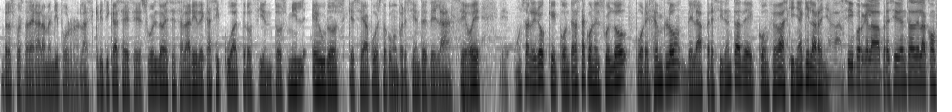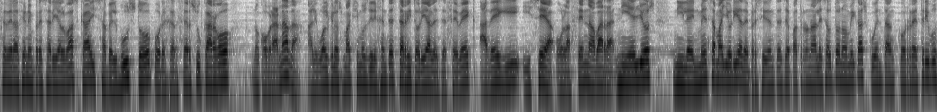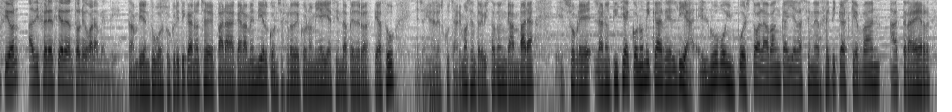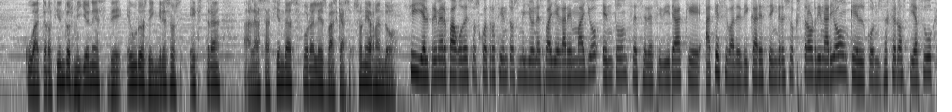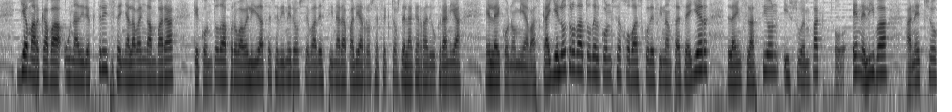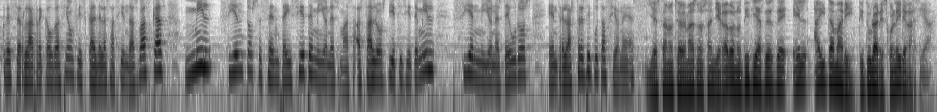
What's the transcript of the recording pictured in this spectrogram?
Respuesta de Garamendi por las críticas a ese sueldo, a ese salario de casi 400.000 euros que se ha puesto como presidente de la COE. Eh, un salario que contrasta con el sueldo, por ejemplo, de la presidenta de Confebas, Iñaki Larrañaga. Sí, porque la presidenta de la Confederación Empresarial Vasca, Isabel Busto, por ejercer su cargo, no cobra nada, al igual que los máximos dirigentes territoriales de CEBEC, ADEGI, ISEA o la CEN Navarra. Ni ellos ni la inmensa mayoría de presidentes de patronales autonómicas cuentan con retribución, a diferencia de Antonio Garamendi. También tuvo su crítica anoche para Garamendi el consejero de Economía y Hacienda Pedro Azpiazu. Enseguida le escucharemos entrevistado en Gambara eh, sobre la noticia económica del día, el nuevo impuesto a la banca y a las energéticas que van a traer 400 millones de euros de ingresos extra a las haciendas forales vascas. Sonia Hernando. Sí, el primer pago de esos 400 millones va a llegar en mayo, entonces se decidirá a qué se va a dedicar ese ingreso extraordinario, aunque el consejero Aspiazú ya marcaba una directriz, señalaba en Gambara que con toda probabilidad ese dinero se va a destinar a paliar los efectos de la guerra de Ucrania en la economía vasca. Y el otro dato del Consejo Vasco de Finanzas de ayer, la inflación y su impacto en el IVA han hecho crecer la recaudación fiscal de las haciendas vascas 1.167 millones más hasta los 17.100 millones de euros entre las tres diputaciones. Y esta noche además nos han llegado noticias desde el Aitamari. Titulares con Leire García.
